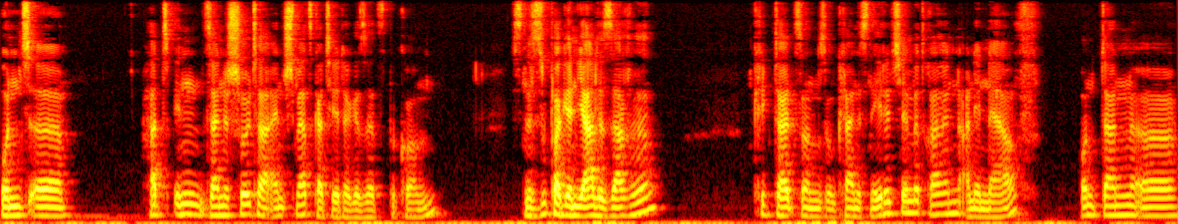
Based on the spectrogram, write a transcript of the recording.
und äh, hat in seine Schulter einen Schmerzkatheter gesetzt bekommen. Ist eine super geniale Sache. Kriegt halt so ein, so ein kleines Nädelchen mit rein an den Nerv und dann äh,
